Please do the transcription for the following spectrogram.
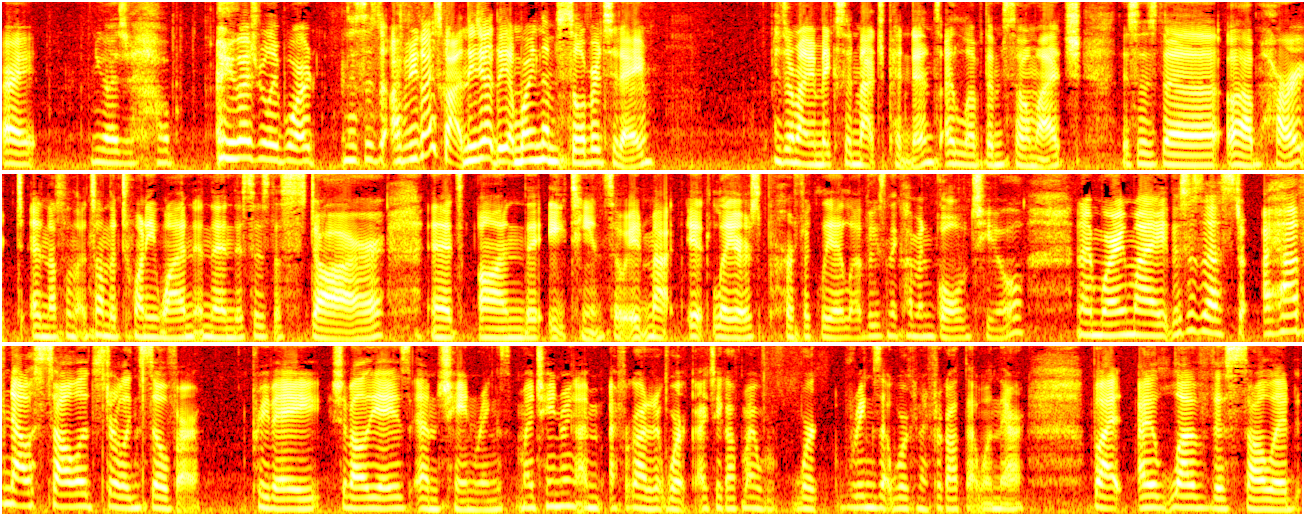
All right. You guys are, help. are you guys really bored? This is, have you guys gotten these yet? I'm wearing them silver today. These are my mix and match pendants. I love them so much. This is the um, heart, and that's on, it's on the 21, and then this is the star, and it's on the 18. So it it layers perfectly. I love these, and they come in gold too. And I'm wearing my. This is a. I have now solid sterling silver. Privé Chevalières and chain rings. My chain ring, I'm, i forgot it at work. I take off my work rings at work and I forgot that one there. But I love this solid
